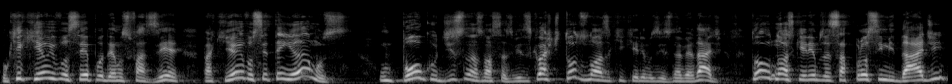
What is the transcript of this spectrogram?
O que, que eu e você podemos fazer para que eu e você tenhamos um pouco disso nas nossas vidas? Que eu acho que todos nós aqui queremos isso, não é verdade? Todos nós queremos essa proximidade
